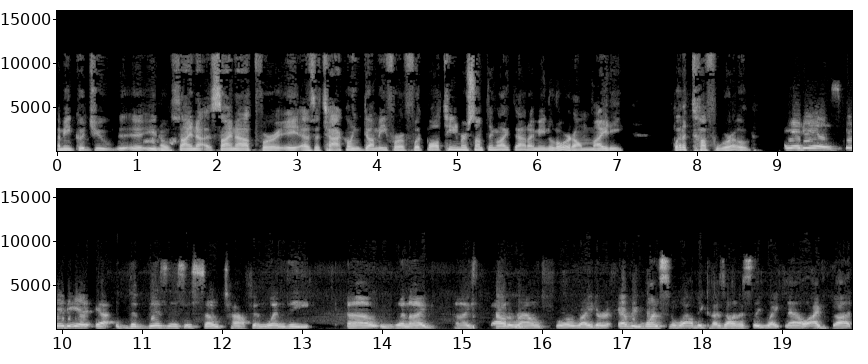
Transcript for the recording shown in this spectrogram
I mean, couldn't you? Uh, you know, sign out sign out for a, as a tackling dummy for a football team or something like that? I mean, Lord Almighty, what a tough road. It is. It is. Uh, the business is so tough, and when the uh, when I I scout around for a writer every once in a while, because honestly, right now I've got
